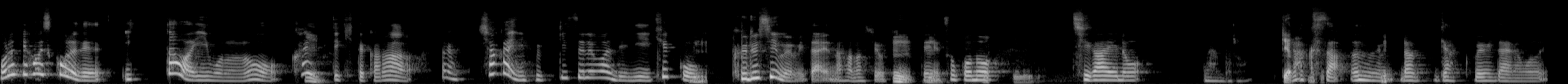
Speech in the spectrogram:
ォルケホイスコーレで行ったはいいものの帰ってきてから、なんか社会に復帰するまでに結構苦しむみたいな話を聞いて、うんうん。そこのうん。違いのなんだろう落差、うん、ラギャップみたいなものに。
